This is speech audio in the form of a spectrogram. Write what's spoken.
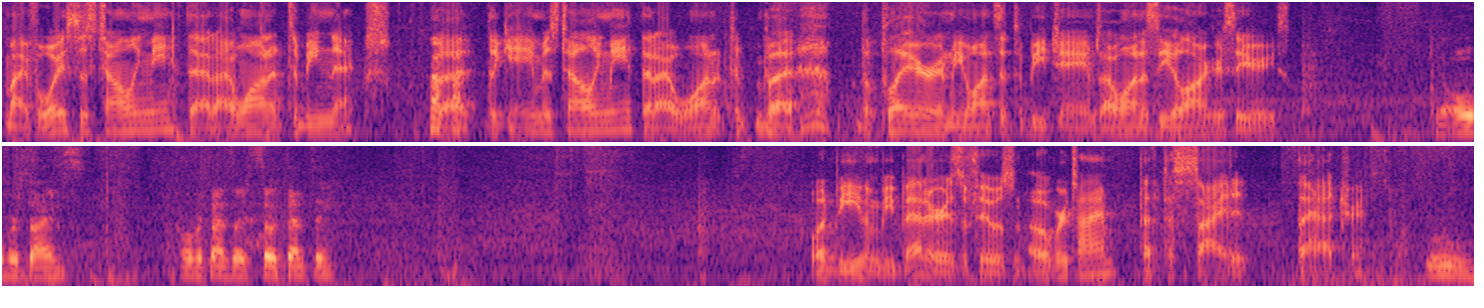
My voice is telling me that I want it to be Nex. But the game is telling me that I want it to but the player in me wants it to be James. I want to see a longer series. The overtimes. Overtimes are so tempting. What'd be even be better is if it was an overtime that decided the hat trick. Ooh.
